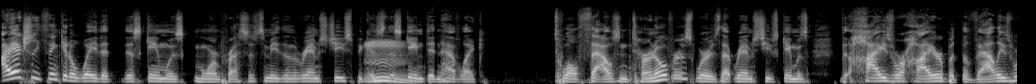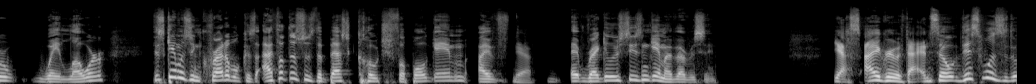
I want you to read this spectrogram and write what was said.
I actually think in a way that this game was more impressive to me than the Rams Chiefs because mm. this game didn't have like 12,000 turnovers, whereas that Rams Chiefs game was the highs were higher, but the valleys were way lower. This game was incredible because I thought this was the best coach football game I've, yeah, regular season game I've ever seen. Yes, I agree with that. And so this was the,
